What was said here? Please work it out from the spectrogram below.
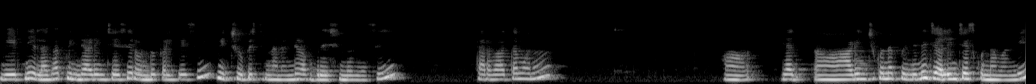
వీటిని ఇలాగా పిండాడించేసి రెండు కలిపేసి మీకు చూపిస్తున్నానండి. ఒక బ్రష్లో వేసి తర్వాత మనం ఇలా ఆడించుకున్న పిండిని జల్లించేసుకున్నామండి.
